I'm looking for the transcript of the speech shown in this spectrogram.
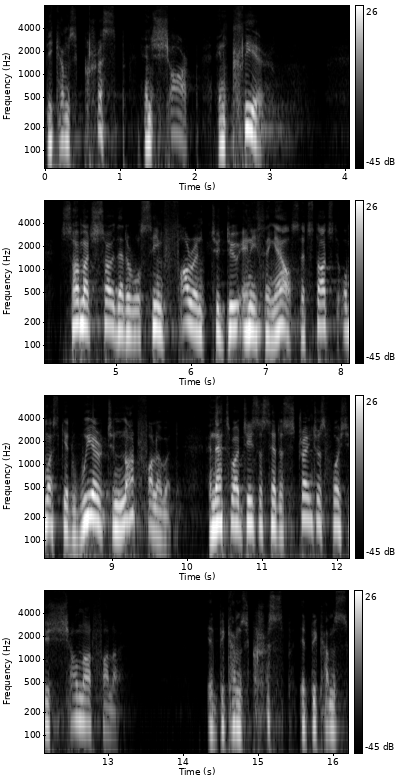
becomes crisp and sharp and clear. So much so that it will seem foreign to do anything else. It starts to almost get weird to not follow it. And that's why Jesus said, A stranger's voice you shall not follow. It becomes crisp. It becomes,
